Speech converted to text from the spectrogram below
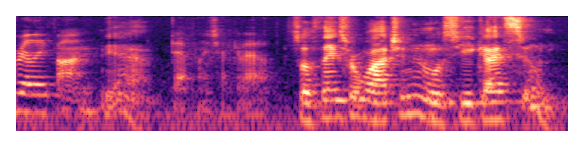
really fun. yeah Definitely check it out. so thanks for watching and we'll see you guys soon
